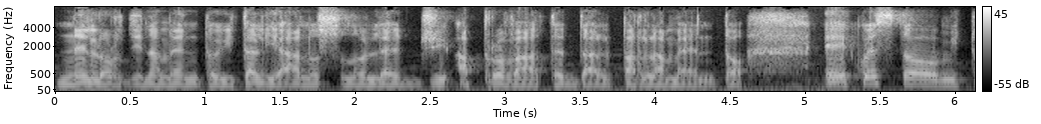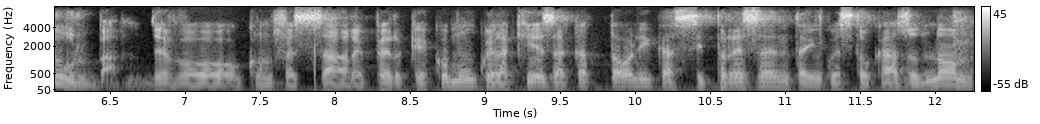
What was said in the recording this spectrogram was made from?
nell'ordinamento italiano, sono leggi approvate dal Parlamento. E questo mi turba, devo confessare, perché comunque la Chiesa Cattolica si presenta in questo caso non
